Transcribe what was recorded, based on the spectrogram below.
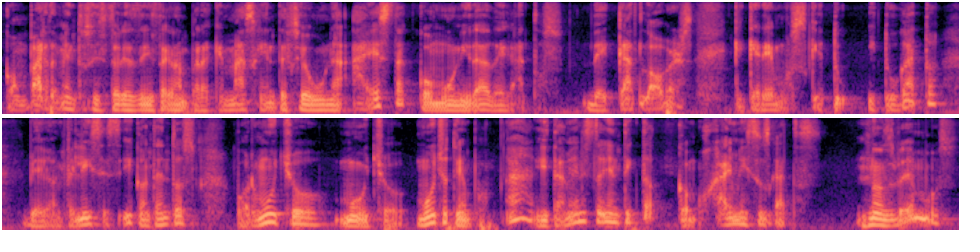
compárteme tus historias de Instagram para que más gente se una a esta comunidad de gatos, de cat lovers, que queremos que tú y tu gato vivan felices y contentos por mucho, mucho, mucho tiempo. Ah, y también estoy en TikTok como Jaime y sus gatos. Nos vemos.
